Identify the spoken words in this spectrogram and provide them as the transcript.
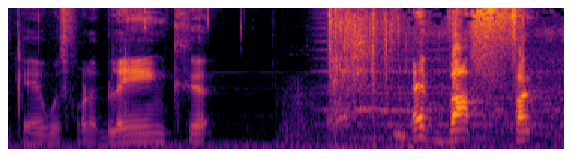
Okay, wait for the blink. Eh, e vaffan...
